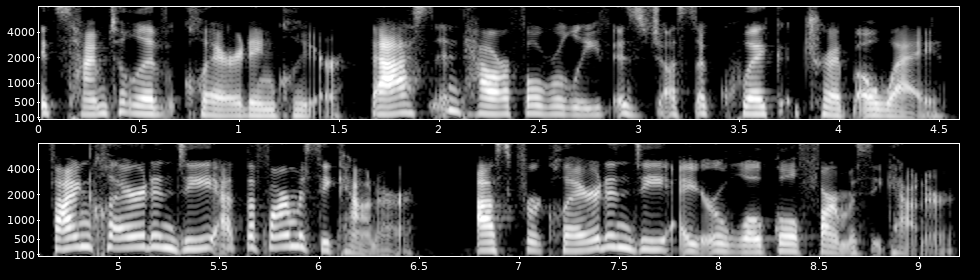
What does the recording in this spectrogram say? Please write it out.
It's time to live Claritin Clear. Fast and powerful relief is just a quick trip away. Find Claritin D at the pharmacy counter. Ask for Claritin D at your local pharmacy counter.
